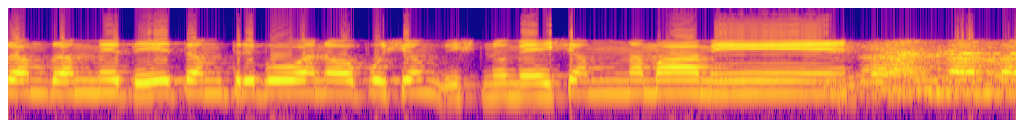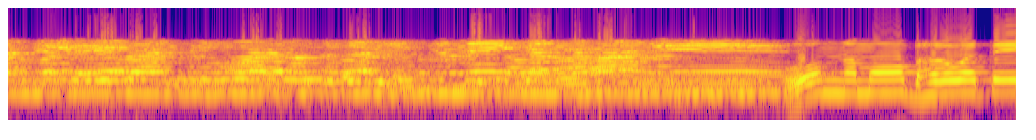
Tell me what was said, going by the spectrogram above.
ರಂ ರಮ್ಯತೆ ತಂ ತ್ರಿಭುವನೋಪುಷಂ ವಿಷ್ಣುಮೇಷಂ ನಮಾಮಿ ಓಂ ನಮೋ ಭಗವತೆ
